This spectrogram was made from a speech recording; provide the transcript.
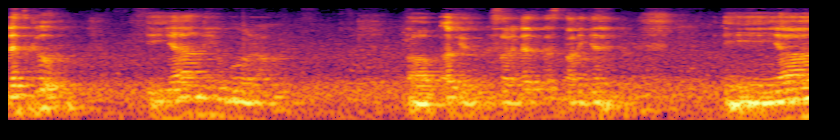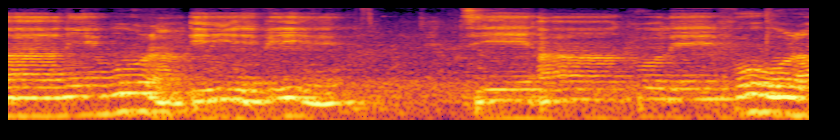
let's go. Iyani Wura. Oh, okay, sorry, let's, let's start again. Ìyá ni wúrà iyebíye tí a kò fòrà.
